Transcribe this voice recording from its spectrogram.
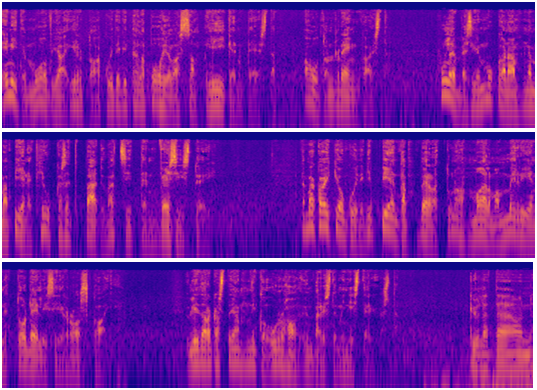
eniten muovia irtoaa kuitenkin täällä Pohjolassa liikenteestä, auton renkaista. Hulevesien mukana nämä pienet hiukkaset päätyvät sitten vesistöihin. Tämä kaikki on kuitenkin pientä verrattuna maailman merien todellisiin roskaajiin. Ylitarkastaja Niko Urho ympäristöministeriöstä. Kyllä tämä on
